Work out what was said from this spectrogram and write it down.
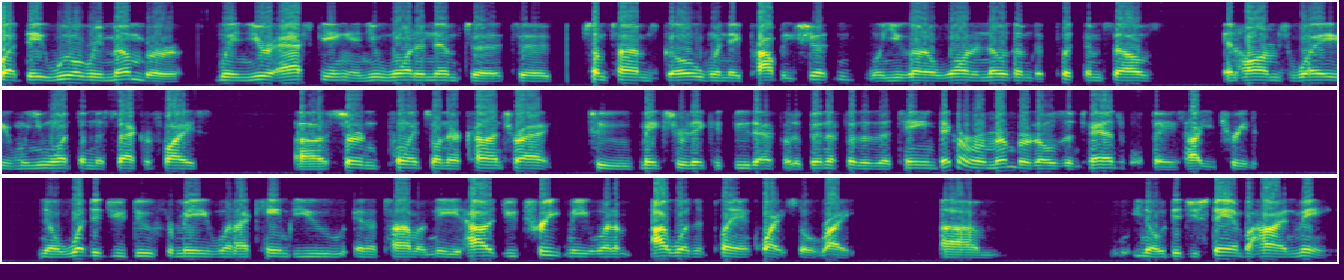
But they will remember when you're asking and you're wanting them to, to sometimes go when they probably shouldn't, when you're going to want to know them to put themselves in harm's way, and when you want them to sacrifice uh, certain points on their contract to make sure they could do that for the benefit of the team, they're going to remember those intangible things, how you treated. You know, what did you do for me when I came to you in a time of need? How did you treat me when I wasn't playing quite so right? Um, you know, did you stand behind me?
